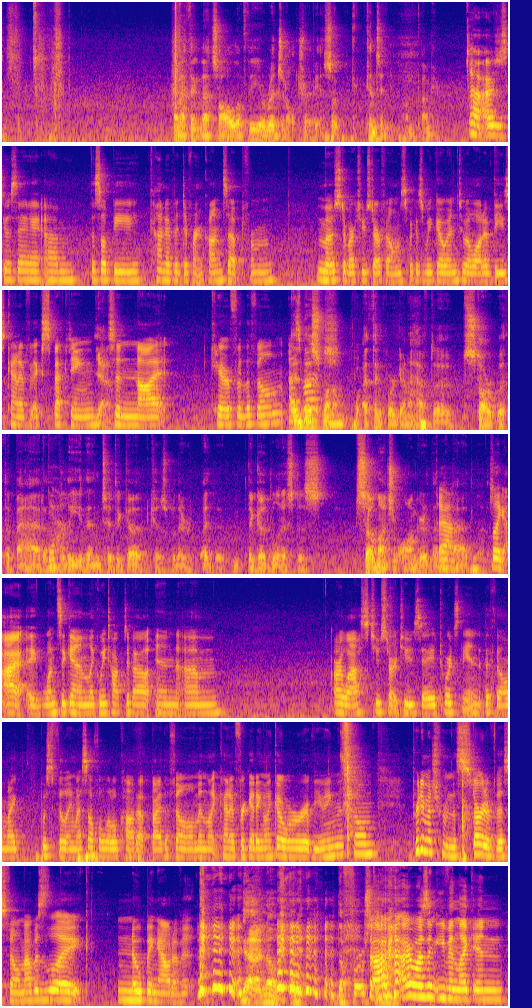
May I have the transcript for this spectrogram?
and I think that's all of the original trivia. So continue. I'm, I'm here. Oh, I was just gonna say, um, this will be kind of a different concept from most of our two star films because we go into a lot of these kind of expecting Yeah. to not care for the film as in much. this one, I'm, I think we're gonna have to start with the bad and Yeah. bleed into the good because uh, the good list is so much longer than Yeah. the bad list. like I, I once again like we talked about in um our last two star tuesday towards the end of the film i was feeling myself a little caught up by the film and like kind of forgetting like oh we're reviewing this film pretty much from the start of this film i was like noping out of it yeah, no. the first so time, I, I wasn't even like in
